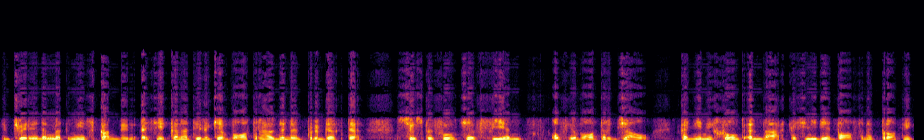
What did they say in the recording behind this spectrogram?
Die tweede ding wat 'n mens kan doen is jy kan natuurlik jou waterhoudende produkte soos byvoorbeeld jou veen of jou watergel kan jy in die grond inwerk. As jy nie weet waarvan ek praat nie,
